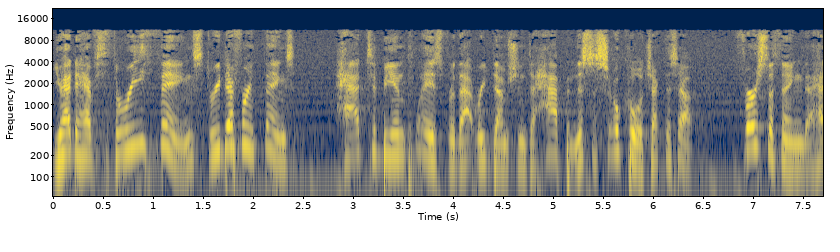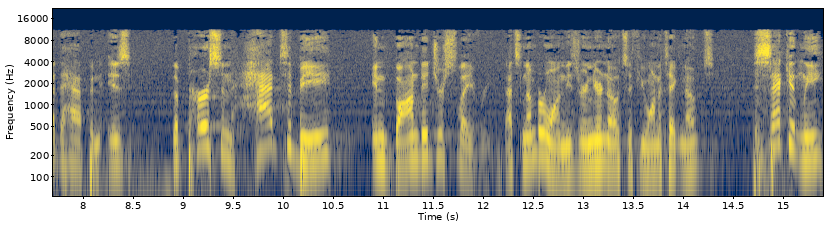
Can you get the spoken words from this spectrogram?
you had to have three things, three different things had to be in place for that redemption to happen. This is so cool. Check this out. First, the thing that had to happen is the person had to be in bondage or slavery. That's number one. These are in your notes if you want to take notes. Secondly,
